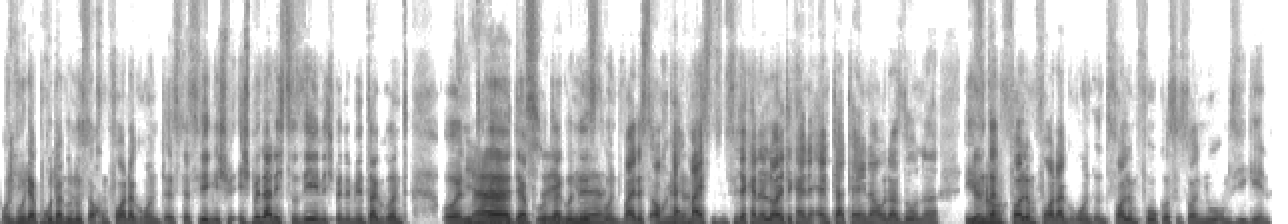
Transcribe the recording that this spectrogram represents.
und Okay, wo der mega. Protagonist auch im Vordergrund ist. Deswegen, ich, ich bin da nicht zu sehen, ich bin im Hintergrund und Ja, äh, der deswegen, Protagonist ja. und weil es auch kein, Mega. meistens sind ja keine Leute, keine Entertainer oder so, ne? Die sind dann Genau. voll im Vordergrund und voll im Fokus, es soll nur um sie gehen.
